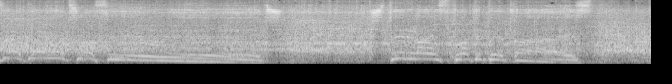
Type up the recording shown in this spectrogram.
Zadeva Čosič. 14 proti 15.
